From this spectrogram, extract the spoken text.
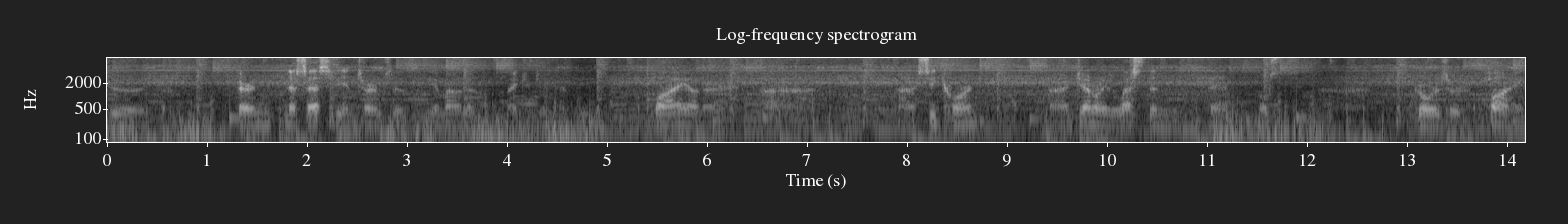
to bare necessity in terms of the amount of nitrogen that we apply on our uh, seed corn. Uh, generally less than, than most growers are applying.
